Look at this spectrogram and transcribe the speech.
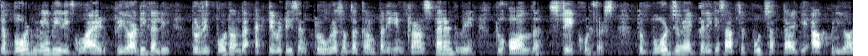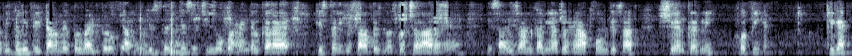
The board may be required periodically to report on the activities and progress of the company in transparent way to all the stakeholders. तो बोर्ड जो है एक तरीके से आपसे पूछ सकता है कि आप पीरियोडिकली डेटा हमें प्रोवाइड करो कि आपने किस तरीके से चीज़ों को हैंडल करा है किस तरीके से आप बिज़नेस को चला रहे हैं। ये सारी जानकारियाँ जो है आपको उनके साथ शेयर करनी होती हैं। ठीक है?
